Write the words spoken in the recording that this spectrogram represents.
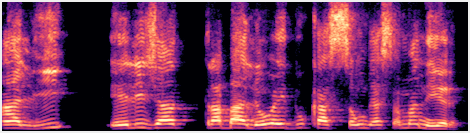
ali ele já trabalhou a educação dessa maneira.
